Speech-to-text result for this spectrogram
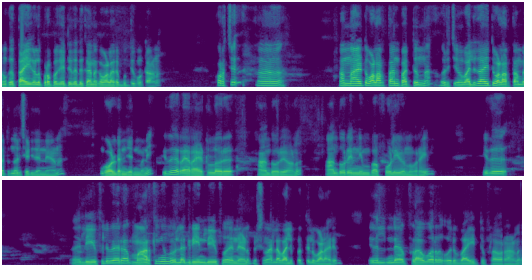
നമുക്ക് തൈകൾ പ്രൊപ്പഗേറ്റ് ചെയ്തെടുക്കാനൊക്കെ വളരെ ബുദ്ധിമുട്ടാണ്. കുറച്ച് നന്നായിട്ട് വളർത്താൻ പറ്റുന്ന ഒരു വലുതായിട്ട് വളർത്താൻ പറ്റുന്ന ഒരു ചെടി തന്നെയാണ് ഗോൾഡൻ ജന്മണി ഇത് rare ആയിട്ടുള്ള ഒരു ആന്തൂറിയമാണ് ആന്തൂറിയൻ നിംബഫോളിയോ എന്ന് പറയും. ഇത് ലീഫിൽ വേറെ മാർക്കിംഗ് ഒന്നുമില്ല. ഗ്രീൻ ലീഫ് തന്നെയാണ്. പക്ഷെ നല്ല വലിപ്പത്തിൽ വളരും. ഇതിന്റെ ഫ്ലവർ ഒരു വൈറ്റ് ഫ്ലവറാണ്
